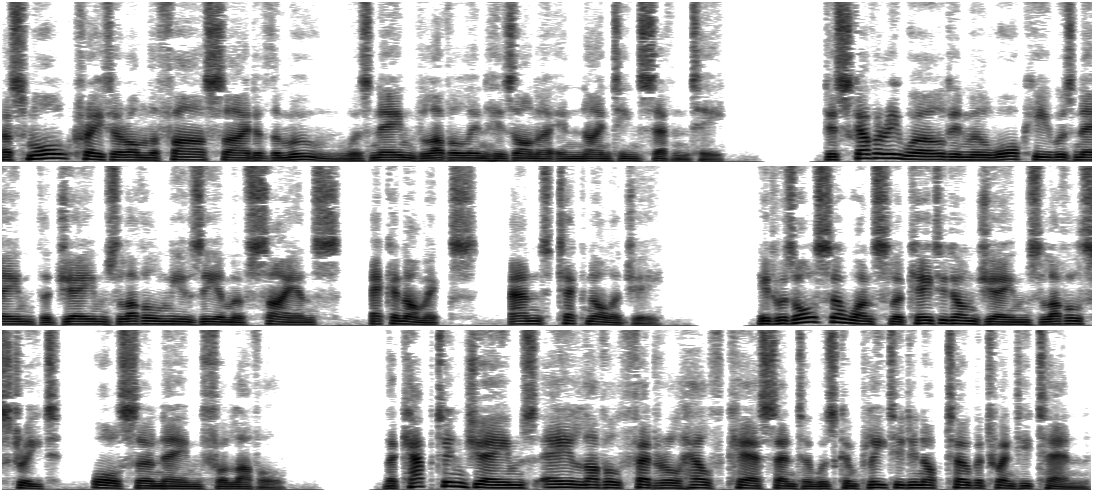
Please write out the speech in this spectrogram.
A small crater on the far side of the Moon was named Lovell in his honor in 1970. Discovery World in Milwaukee was named the James Lovell Museum of Science, Economics, and Technology. It was also once located on James Lovell Street, also named for Lovell. The Captain James A. Lovell Federal Health Care Center was completed in October 2010,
